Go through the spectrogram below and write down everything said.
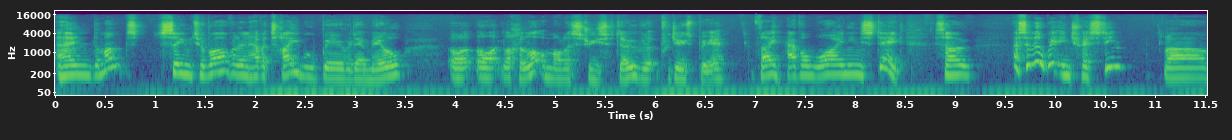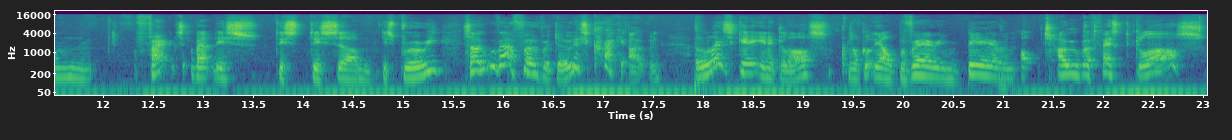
and the monks seem to rather than have a table beer at their meal, or, or like a lot of monasteries do that produce beer, they have a wine instead. So that's a little bit interesting um, fact about this this this um, this brewery. So without further ado, let's crack it open. Let's get it in a glass. I've got the old Bavarian beer and Oktoberfest glass.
